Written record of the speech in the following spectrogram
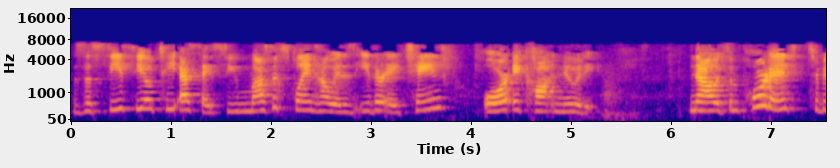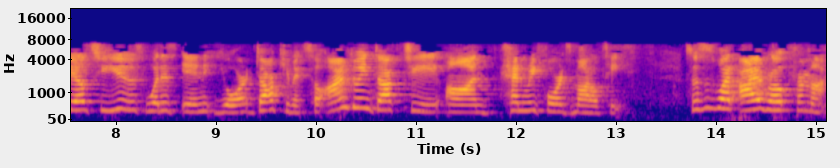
this is a CCOT essay, so you must explain how it is either a change or a continuity. Now it's important to be able to use what is in your document. So I'm doing Doc G on Henry Ford's Model T. So this is what I wrote for mine.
